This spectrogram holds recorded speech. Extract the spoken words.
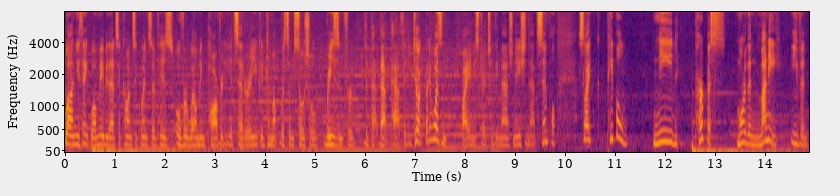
well, and you think, well, maybe that's a consequence of his overwhelming poverty, etc. You could come up with some social reason for the, that path that he took, but it wasn't by any stretch of the imagination that simple. It's like people need purpose more than money, even.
